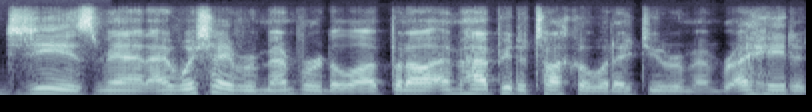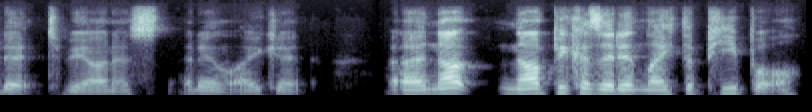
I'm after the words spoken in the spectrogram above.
Jeez, man, I wish I remembered a lot, but I'll, I'm happy to talk about what I do remember. I hated it, to be honest. I didn't like it. Uh, not not because I didn't like the people.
